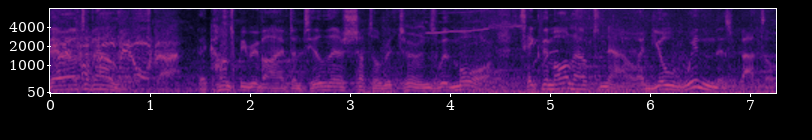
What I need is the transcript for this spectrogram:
They're out of Aleph. They can't be revived until their shuttle returns with more. Take them all out now, and you'll win this battle.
